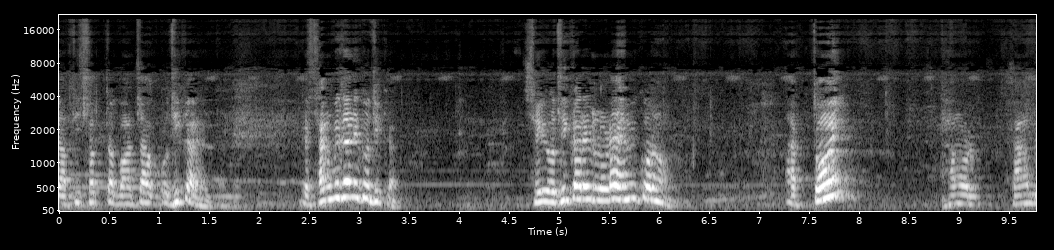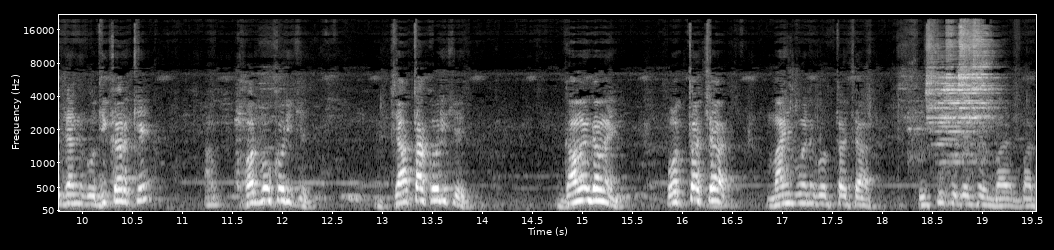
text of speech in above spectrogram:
জাতিসত্তা বাঁচা অধিকার সাংবিধানিক অধিকার। সেই অধিকারের লড়াই আমি করো। আর তুই আমার সাংবিধানিক অধিকারকে খর্ব করিকে, যাতা করিকে গাঁয়ে গাঁয়ে অত্যাচার মাই বোনের অত্যাচার বাদ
